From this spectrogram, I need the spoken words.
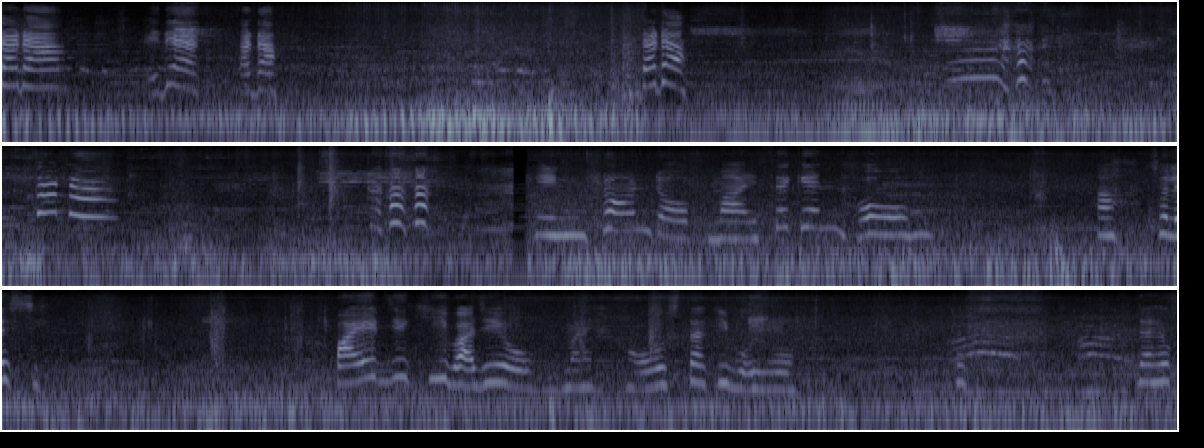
টাটা। এই দেখ tata. Tata. In front of my second home ah চলে এসছি। পায়ের যে কি বাজে ও মানে অবস্থা কি বলব? যাই হোক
